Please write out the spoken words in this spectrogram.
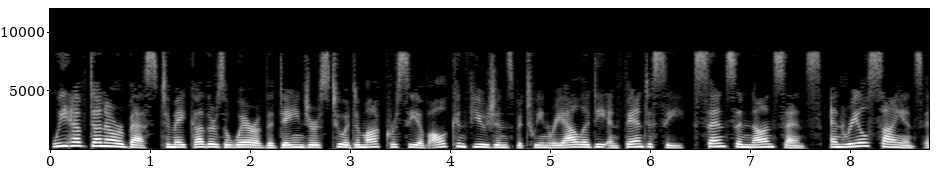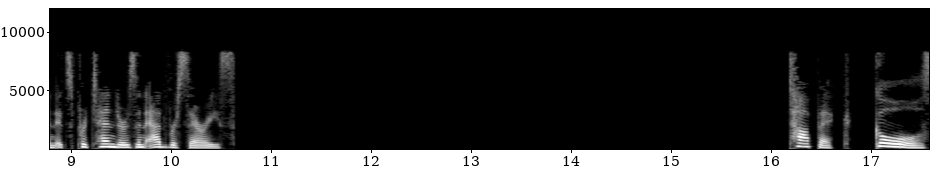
We have done our best to make others aware of the dangers to a democracy of all confusions between reality and fantasy, sense and nonsense, and real science and its pretenders and adversaries. Topic. Goals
